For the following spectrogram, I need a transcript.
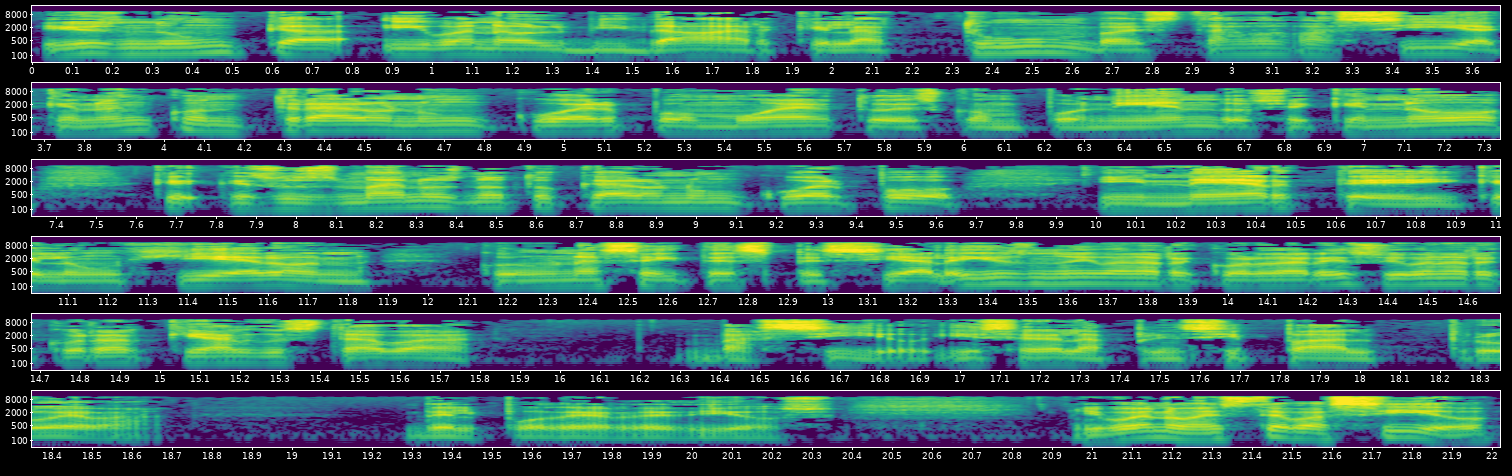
ellos nunca iban a olvidar que la tumba estaba vacía, que no encontraron un cuerpo muerto descomponiéndose, que no, que, sus manos no tocaron un cuerpo inerte y que lo ungieron con un aceite especial. Ellos no iban a recordar eso, iban a recordar que algo estaba vacío y esa era la principal prueba del poder de Dios. Y bueno, este vacío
